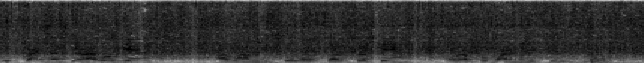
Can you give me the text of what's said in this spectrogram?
डिश फाइनल तैयार हो गया अब हम इसको सर्व करते हैं और आपको फाइनल इसकी लुक दिखाते हैं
